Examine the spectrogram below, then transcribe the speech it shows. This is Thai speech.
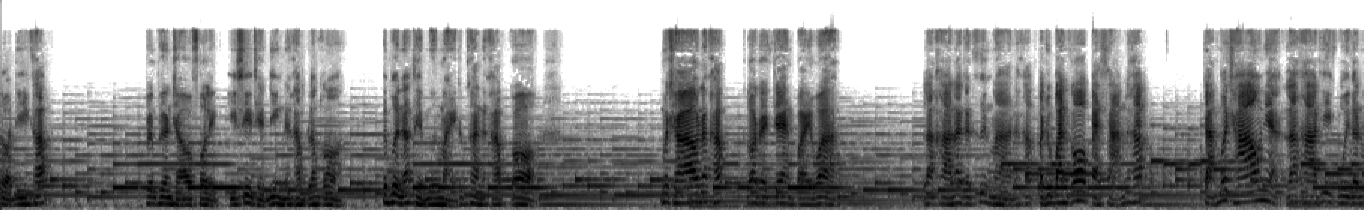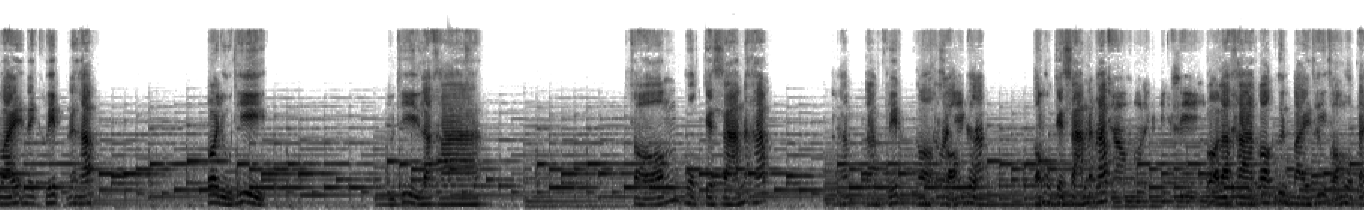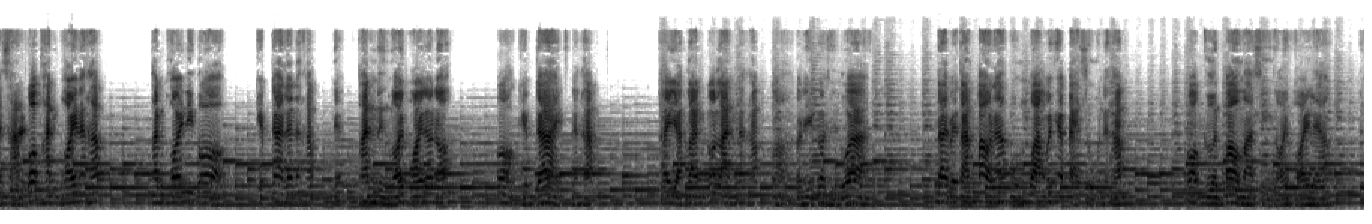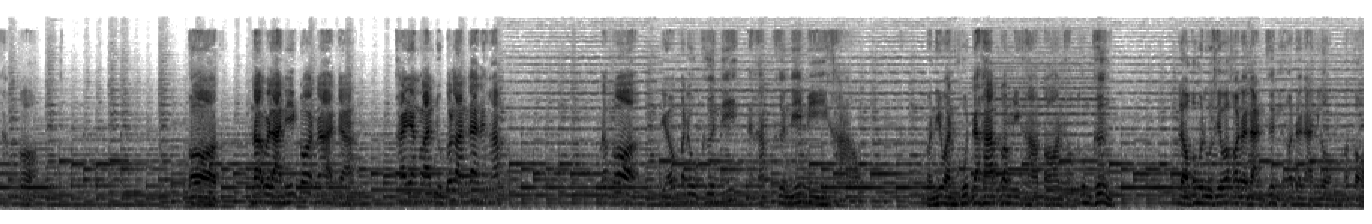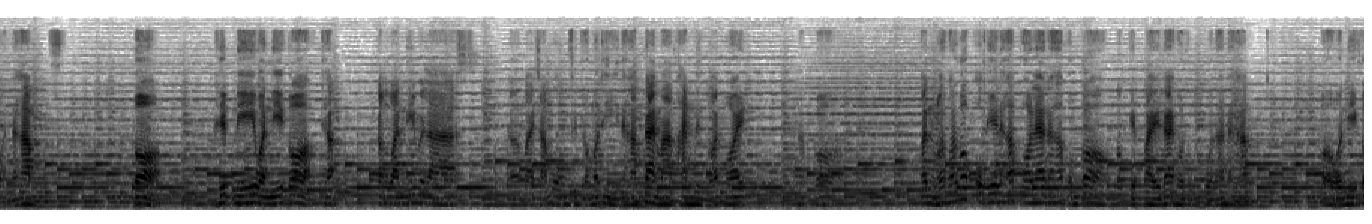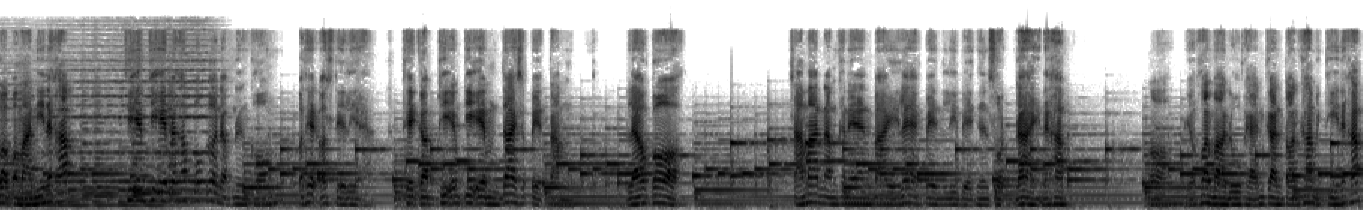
สวัสดีครับ เพื่อนๆชาว Forex Easy Trading นะครับ แล้วก็เพื่อนๆนักเทรดมือใหม่ทุกท่านนะครับ ก็ เมื่อเช้านะครับ ก็ได้แจ้งไปว่า ราคาน่าจะขึ้นมานะครับ ปัจจุบันก็ 83 นะครับ จากเมื่อเช้าเนี่ย ราคาที่คุยกันไว้ในคลิปนะครับ ก็อยู่ที่ อยู่ที่ราคา 2673 นะครับ นะครับ ตามคลิปก็สวัสดีครับ26 2673นะครับชาวโฟเล็กอีซี่ก็ราคาก็ขึ้นไปที่2683ก็พันพอยต์นะครับ พันพอยต์นี่ก็เก็บได้แล้วนะครับ เนี่ยพันหนึ่งร้อยพอยต์แล้วเนาะ ก็เก็บได้นะครับ ใครอยากรันก็รันนะครับอ่าตอนนี้ก็ถือว่าได้ไปตามเป้านะ ผมวางไว้แค่80นะครับ ก็เกินเป้ามา400พอยต์แล้วนะครับ ก็ ก็ ณเวลานี้ก็น่าจะใครยังรันอยู่ก็รันได้นะครับ แล้วก็เดี๋ยวมาดูคืนนี้นะครับ คืนนี้มีข่าว วันนี้วันพุธนะครับ ก็มีข่าวตอนสองทุ่มครึ่งเราก็มาดูซิว่าเขาจะดันขึ้นหรือเขาจะดันลงมาก่อนนะครับ ก็คลิปนี้วันนี้ก็กลางวันนี้เวลาบ่ายสามโมงสิบสองนาทีนะครับ ได้มาพันหนึ่งร้อยพอยต์ พันหนึ่งร้อยพอยก็โอเคนะครับ พอแล้วนะครับ ผมก็ก็เก็บไปได้พอสมควรแล้วนะครับก็วันนี้ก็ประมาณนี้นะครับ TMGM นะครับโบรกเกอร์อันดับหนึ่งของประเทศออสเตรเลีย เทกับ TMGM ได้สเปดต่ำแล้วก็สามารถนำคะแนนไปแลกเป็นรีเบทเงินสดได้นะครับก็เดี๋ยวค่อยมาดูแผนกันตอนข้ามอีกทีนะครับ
